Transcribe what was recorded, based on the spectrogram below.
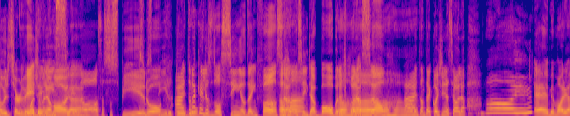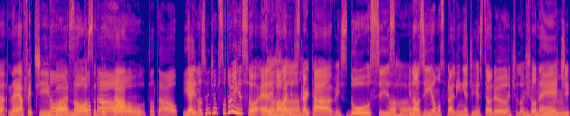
O de sorvete, Maria Mole. Nossa, suspiro. Suspiro, tudo. Ai, todos aqueles docinhos da infância, Aham. docinho de abóbora, de Aham, coração. aham. Ai, tanta coisinha, você olha. Ai, É, memória, né, afetiva. Nossa, total. Total. E aí nós vendíamos tudo isso. Era embalagem Aham. descartáveis, doces. E nós íamos pra linha de restaurante, lanchonete.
